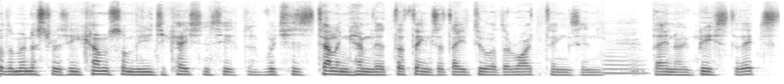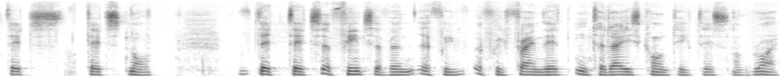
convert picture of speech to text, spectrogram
for the minister is he comes from the education sector, which is telling him that the things that they do are the right things and mm. they know best. That's that's that's not that that's offensive, and if we if we frame that in today's context, that's not right.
